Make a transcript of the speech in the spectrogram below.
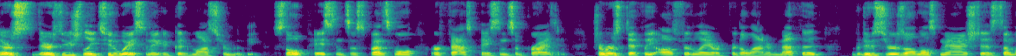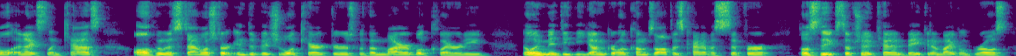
There's there's usually two ways to make a good monster movie: slow-paced and suspenseful, or fast-paced and surprising. Tremors definitely opts for the later for the latter method. The producers almost managed to assemble an excellent cast, all of whom established their individual characters with admirable clarity. And only Mindy, the young girl, comes off as kind of a cipher. Plus, the exception of Kevin Bacon and Michael Gross,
